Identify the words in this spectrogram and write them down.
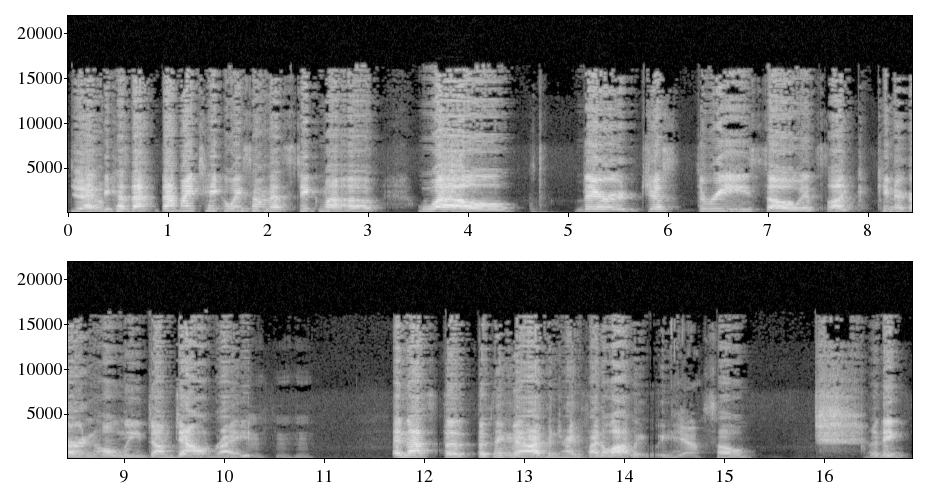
Yeah. Uh, because that, that might take away some of that stigma of, well, they're just three, so it's like kindergarten only dumbed down, right? Mm-hmm. And that's the, the thing that I've been trying to fight a lot lately. Yeah. So I think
